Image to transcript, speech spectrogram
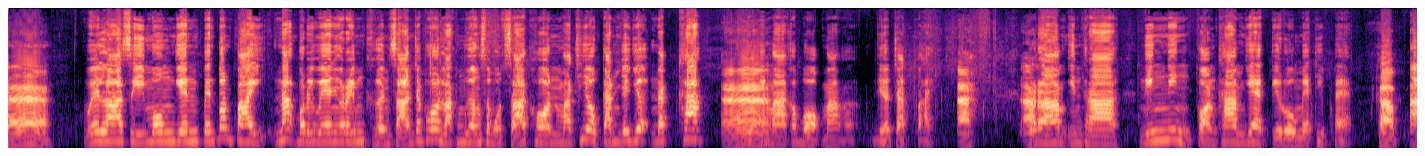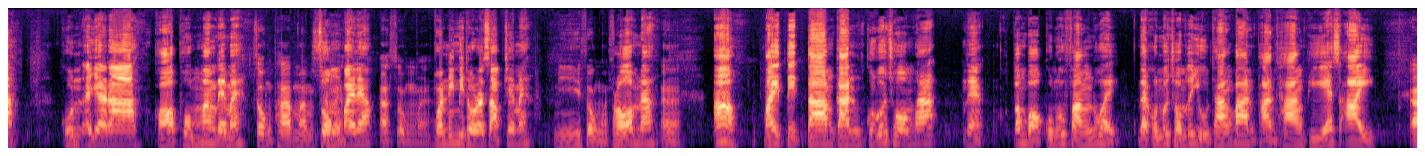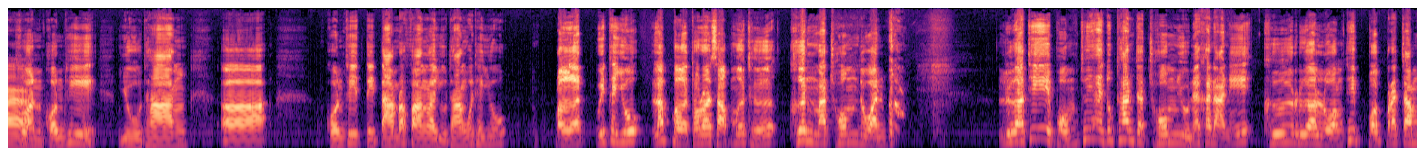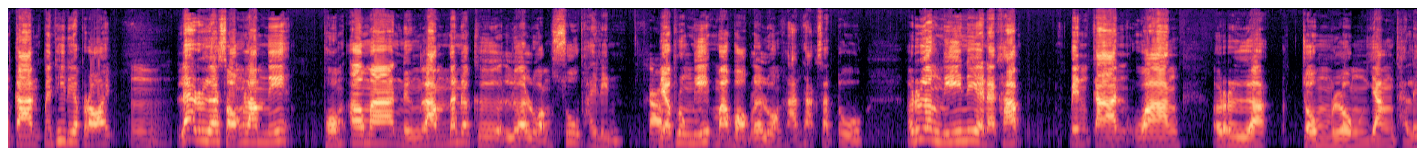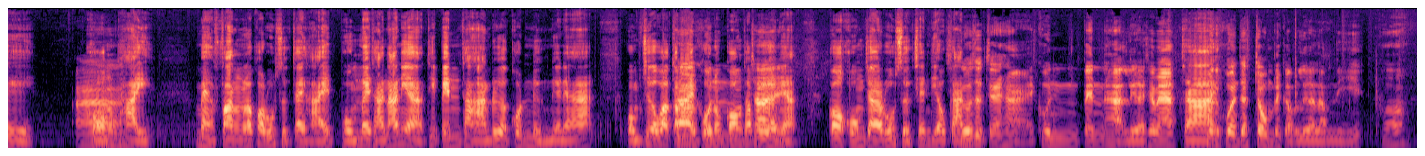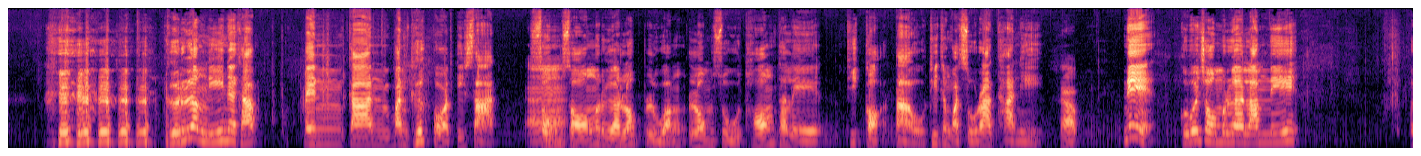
อ่า10 เวลา4โมงเย็นเป็นต้นไป ณ บริเวณริมเขื่อนสารเจ้าพ่อหลักเมืองสมุทรสาครมาเที่ยวกันเยอะๆนะคะอ่าคุณชิติมาเขาบอกมา เดี๋ยวจัดไปอะอะรามอินทรานิ่งๆ ก่อนข้ามแยกกิโลเมตรที่ครับ8อะคุณอัยราขอผมมั่งได้ไหม ส่งภาพมา ส่งไปแล้วอะส่งมา วันนี้มีโทรศัพท์ใช่ไหม มีส่งมา พร้อมนะเอออ้าวไปติดตามกันคุณผู้ชมฮะเนี่ยต้องบอกคุณผู้ฟังด้วย และคุณผู้ชมที่อยู่ทางบ้านผ่านทาง PSI อ่าส่วนคนที่อยู่ทางเอ่อ คนที่ติดตามรับฟังเราอยู่ทางวิทยุ เปิดวิทยุ แล้วเปิดโทรศัพท์มือถือขึ้นมาชมด่วน เรือที่ผมที่ให้ทุกท่านจะชมอยู่ในขณะนี้ คือเรือหลวงที่ปลดประจำการเป็นที่เรียบร้อยอืมและเรือสองลำนี้ ผมเอามาหนึ่งลำนั่นก็คือเรือหลวงสู้ไพลินครับเดี๋ยวพรุ่งนี้มาบอกเรือหลวงหารหักศัตรูเรื่องนี้เนี่ยนะครับ เป็นการวางเรือจมลงยังทะเลาของไทย แหม่ฟังแล้วก็รู้สึกใจหาย ผมในฐานะเนี่ยที่เป็นทหารเรือคนหนึ่งเนี่ยนะฮะผมเชื่อว่ากำลังพลของกองทัพเรือเนี่ยก็คงจะรู้สึกเช่นเดียวกัน รู้สึกใจหาย คุณเป็นทหารเรือใช่ไหมใช่คุณควรจะจมไปกับเรือลำนี้ฮะคือเรื่องนี้นะครับเป็นการบันทึกประวัติศาสตร์อ่าส่งสองเรือลบหลวงลงสู่ท้องทะเลที่เกาะเต่าที่จังหวัดสุราษฎร์ธานีครับ นี่คุณผู้ชมเรือลำนี้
